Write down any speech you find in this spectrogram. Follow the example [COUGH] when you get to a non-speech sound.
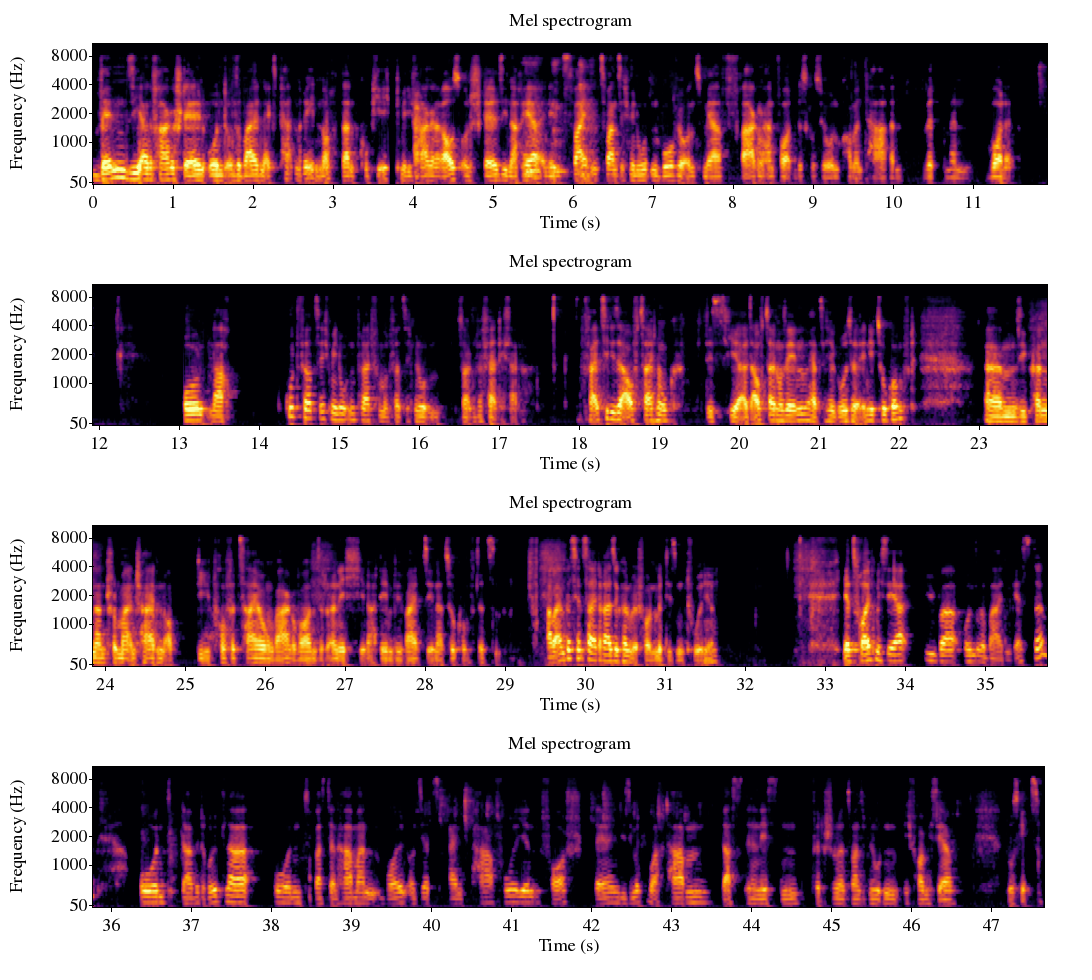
Wenn Sie eine Frage stellen und unsere beiden Experten reden noch, dann kopiere ich mir die Frage raus und stelle sie nachher in den zweiten 20 Minuten, wo wir uns mehr Fragen, Antworten, Diskussionen, Kommentaren widmen wollen. Und nach gut 40 Minuten, vielleicht 45 Minuten, sollten wir fertig sein. Falls Sie diese Aufzeichnung, das hier als Aufzeichnung sehen, herzliche Grüße in die Zukunft. Ähm, Sie können dann schon mal entscheiden, ob die Prophezeiungen wahr geworden sind oder nicht, je nachdem, wie weit sie in der Zukunft sitzen. Aber ein bisschen Zeitreise können wir schon mit diesem Tool hier. Jetzt freue ich mich sehr über unsere beiden Gäste und David Rödler und Bastian Hamann wollen uns jetzt ein paar Folien vorstellen, die sie mitgebracht haben. Das in den nächsten Viertelstunde, 20 Minuten. Ich freue mich sehr. Los geht's.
